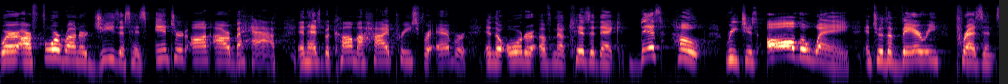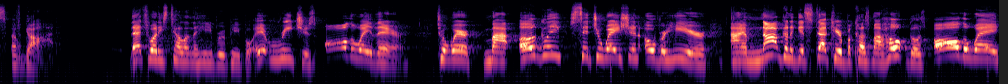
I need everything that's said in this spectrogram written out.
where our forerunner Jesus has entered on our behalf and has become a high priest forever in the order of Melchizedek. This hope reaches all the way into the very presence of God. That's what he's telling the Hebrew people. It reaches all the way there to where my ugly situation over here, I am not going to get stuck here because my hope goes all the way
